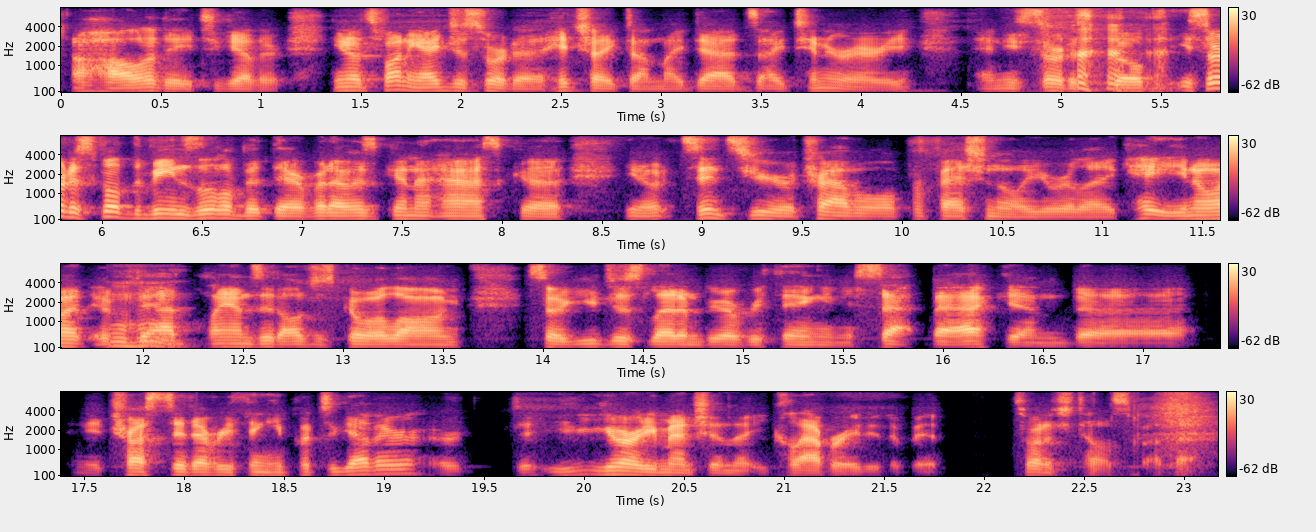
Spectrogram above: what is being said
a holiday together. You know, it's funny. I just sort of hitchhiked on my dad's itinerary, and he sort of spilled he sort of spilled the beans a little bit there. But I was gonna ask, uh, you know, since you're a travel professional, you were like, hey, you know what? If Mhm. dad plans it, I'll just go along. So you just let him do everything, and you sat back and uh, and you trusted everything he put together. Or did, you already mentioned that you collaborated a bit. So why don't you tell us about that?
